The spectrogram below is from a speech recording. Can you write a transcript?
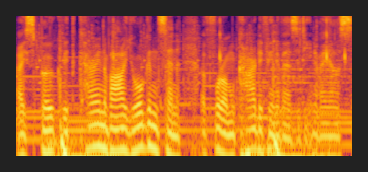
I spoke with Karin Wahl Jorgensen from Cardiff University in Wales.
